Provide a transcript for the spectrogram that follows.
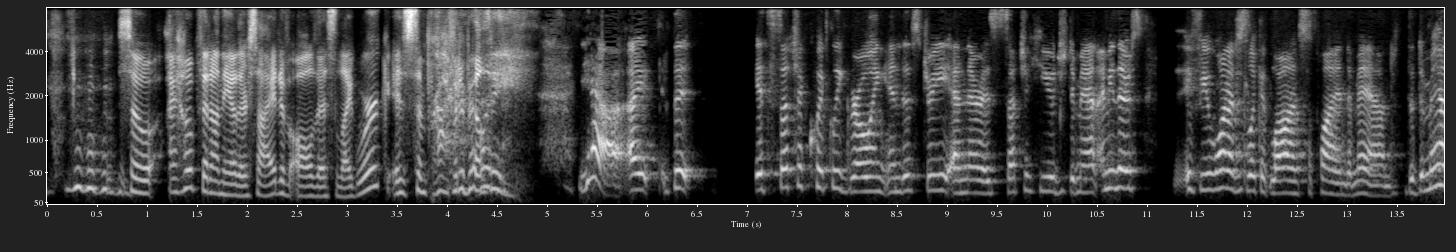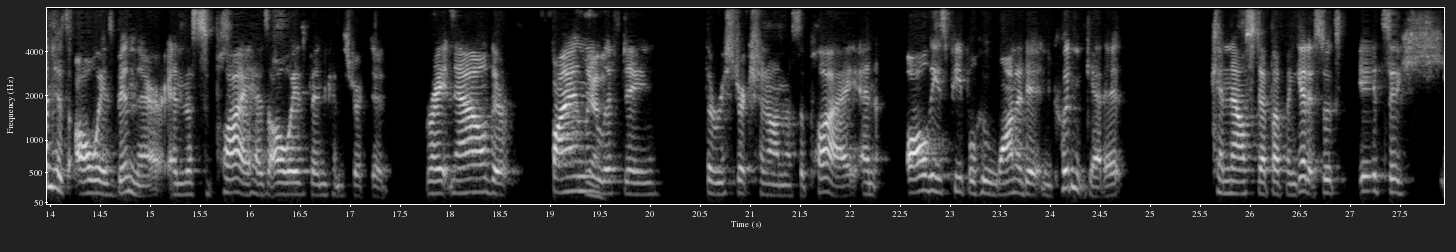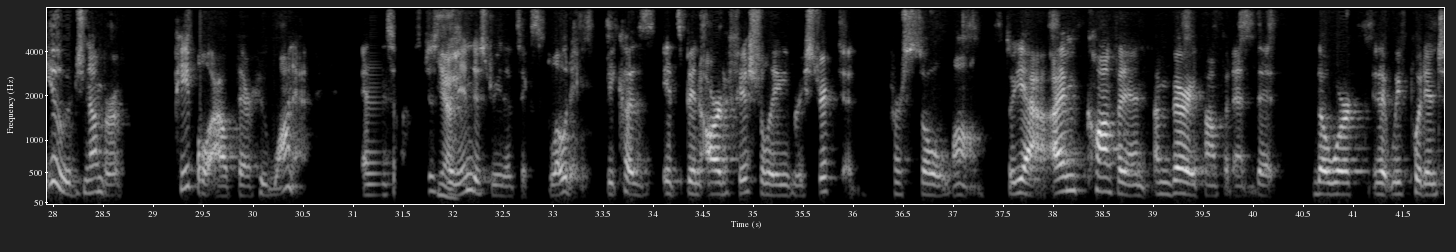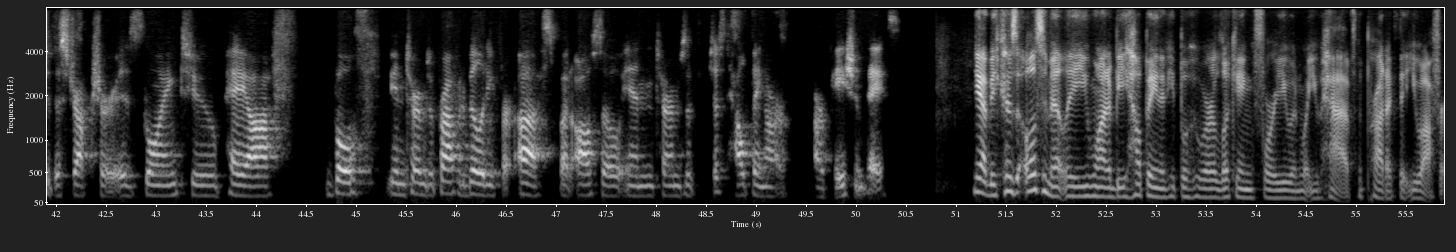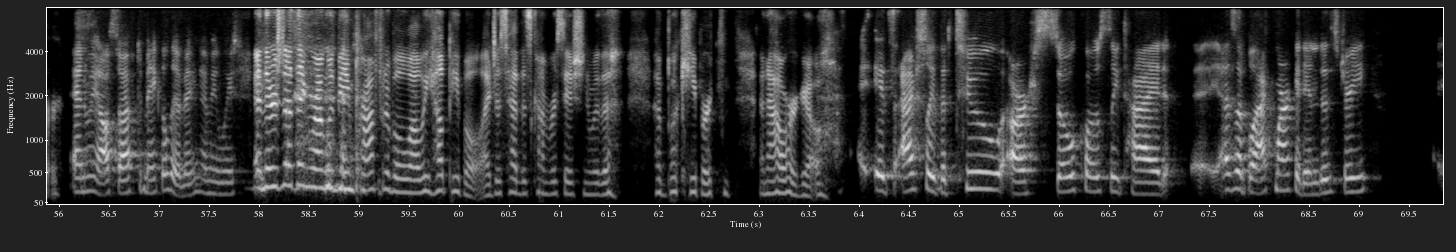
so I hope that on the other side of all this legwork is some profitability. yeah, I the it's such a quickly growing industry and there is such a huge demand. I mean, there's if you want to just look at law and supply and demand, the demand has always been there and the supply has always been constricted. Right now, they're finally yeah. lifting the restriction on the supply and all these people who wanted it and couldn't get it can now step up and get it. So it's it's a huge number of people out there who want it. And so it's just yeah. an industry that's exploding because it's been artificially restricted for so long. So yeah, I'm confident, I'm very confident that the work that we've put into the structure is going to pay off both in terms of profitability for us, but also in terms of just helping our, our patient base. Yeah, because ultimately you want to be helping the people who are looking for you and what you have, the product that you offer. And we also have to make a living. I mean, we. And there's nothing wrong with being profitable while we help people. I just had this conversation with a, a bookkeeper an hour ago. It's actually the two are so closely tied. As a black market industry,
